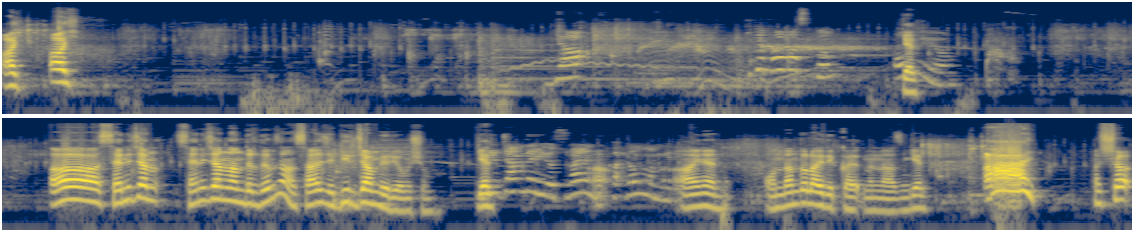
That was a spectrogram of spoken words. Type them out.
Ay ay. Ya. Bir defa bastım. Gel. Olmuyor. Aa seni can seni canlandırdığım zaman sadece bir can veriyormuşum. Gel. Bir can veriyorsun. Aynen Aa. dikkatli olmam gerekiyor. Aynen. Ondan dolayı dikkat etmen lazım. Gel. Ay! Aşağı.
